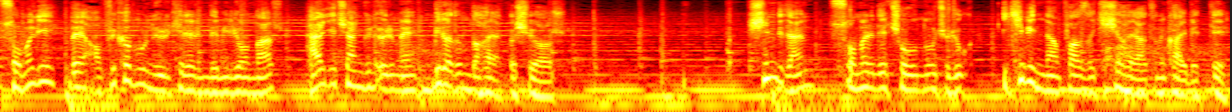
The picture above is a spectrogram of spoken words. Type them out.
Somali ve Afrika burnu ülkelerinde milyonlar her geçen gün ölüme bir adım daha yaklaşıyor. Şimdiden Somali'de çoğunluğu çocuk 2000'den fazla kişi hayatını kaybetti.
